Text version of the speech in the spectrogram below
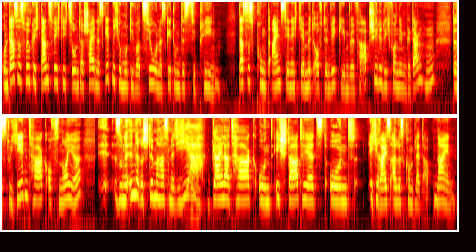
Und das ist wirklich ganz wichtig zu unterscheiden. Es geht nicht um Motivation, es geht um Disziplin. Das ist Punkt eins, den ich dir mit auf den Weg geben will. Verabschiede dich von dem Gedanken, dass du jeden Tag aufs Neue äh, so eine innere Stimme hast mit, ja, geiler Tag und ich starte jetzt und ich reiß alles komplett ab. Nein.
